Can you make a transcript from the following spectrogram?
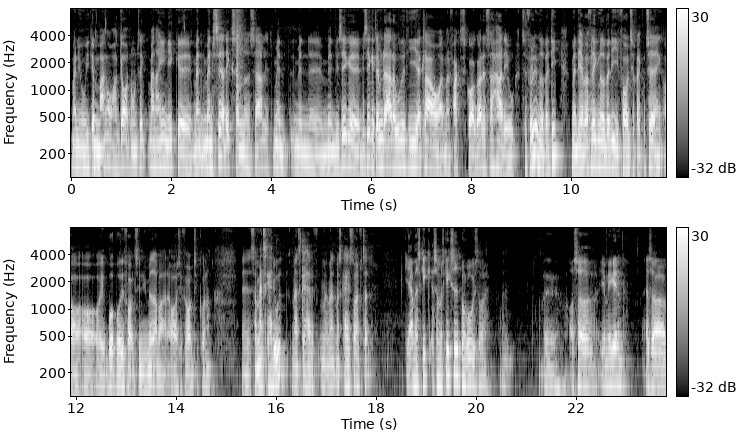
man jo igennem mange år har gjort nogle ting. Man, har egentlig ikke, øh, man, man ser det ikke som noget særligt, men, men, øh, men hvis, ikke, hvis ikke dem, der er derude, de er klar over, at man faktisk går og gør det, så har det jo selvfølgelig noget værdi, men det har i hvert fald ikke noget værdi i forhold til rekruttering, og, og, og både i forhold til nye medarbejdere og også i forhold til kunder. Øh, så man skal have det ud, man skal have, det, man, man skal have historien fortalt. Ja, man skal ikke, altså man skal ikke sidde på en god historie. Mm. Øh, og så, jamen igen, altså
